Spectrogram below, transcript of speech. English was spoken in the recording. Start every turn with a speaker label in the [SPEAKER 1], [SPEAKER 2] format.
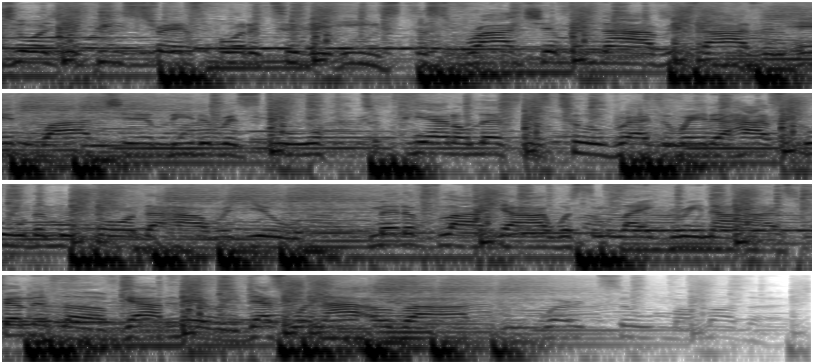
[SPEAKER 1] Georgia peace transported to the east. The spry Gemini resides in NY, cheerleader at school. Took piano lessons too, graduated high school, then moved on to Howard U. Met a fly guy with some light green eyes. Fell in love, got married, that's when I arrived.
